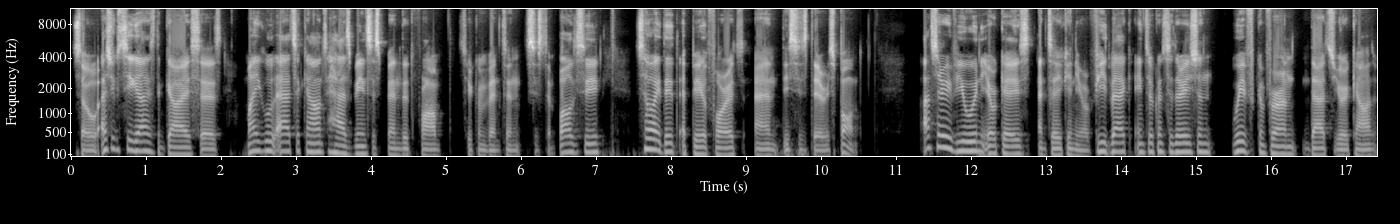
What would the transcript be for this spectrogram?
So as you can see guys, the guy says my Google Ads account has been suspended from circumventing system policy, so I did appeal for it and this is the response. After reviewing your case and taking your feedback into consideration, we've confirmed that your account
